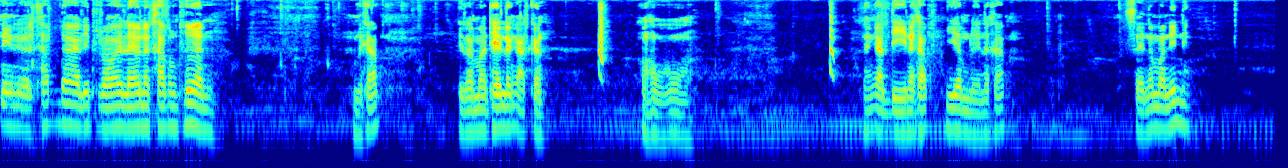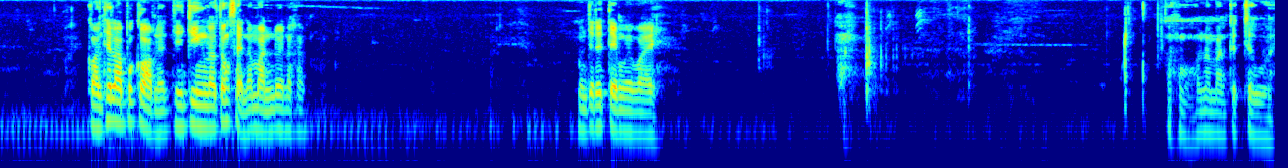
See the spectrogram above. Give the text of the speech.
นี่เลยครับได้เรียบร้อยแล้วนะครับเพื่อนๆนะครับ เดี๋ยวเรามาเทสแรงอัดกัน โอ้โหแรงอัดดีนะครับ เยี่ยมเลยนะครับ ใส่น้ำมันนิดนึงก่อนที่เราประกอบเนี่ยจริง ๆ เราต้องใส่น้ำมันด้วยนะครับ มันจะได้เต็มไวๆโอ้โห น้ำมันกระจุย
